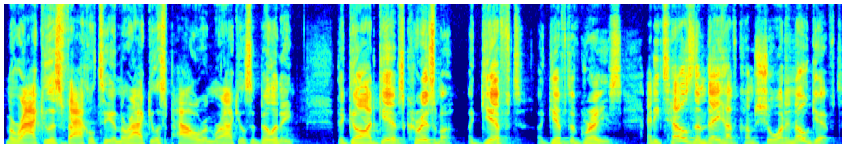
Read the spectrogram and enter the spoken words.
miraculous faculty, a miraculous power, a miraculous ability that God gives charisma, a gift, a gift of grace. And He tells them they have come short in no gift.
